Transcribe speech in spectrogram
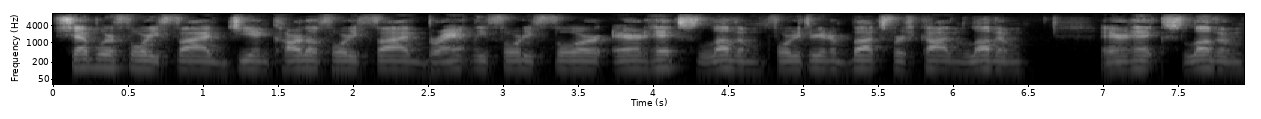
Schebler 45, Giancarlo 45, Brantley 44, Aaron Hicks, love him, 4300 bucks versus Cotton, love him. Aaron Hicks, love him.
